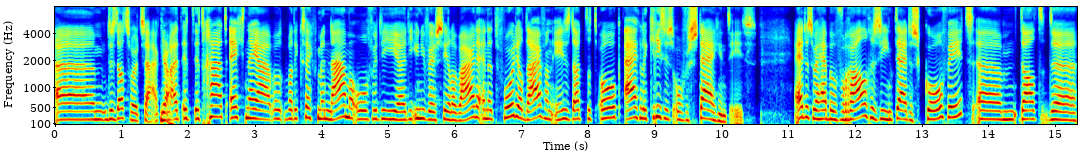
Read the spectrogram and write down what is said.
Ehm, dus dat soort zaken. Ja. Maar het, het, gaat echt, nou ja, wat, wat ik zeg, met name over die, eh, die universele waarden. En het voordeel daarvan is dat het ook eigenlijk crisisoverstijgend is. Hè, dus we hebben vooral gezien tijdens COVID ehm, dat de,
